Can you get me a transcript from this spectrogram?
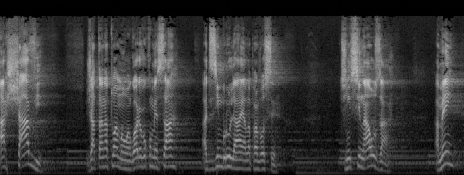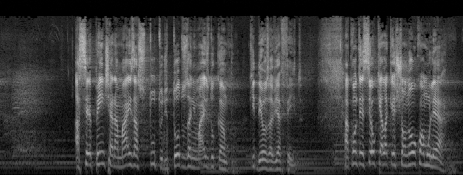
A chave já está na tua mão. Agora eu vou começar a desembrulhar ela para você, te ensinar a usar. Amém? A serpente era mais astuto de todos os animais do campo que Deus havia feito. Aconteceu que ela questionou com a mulher:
